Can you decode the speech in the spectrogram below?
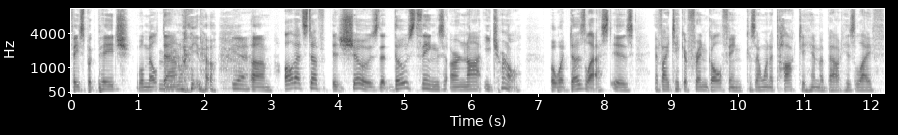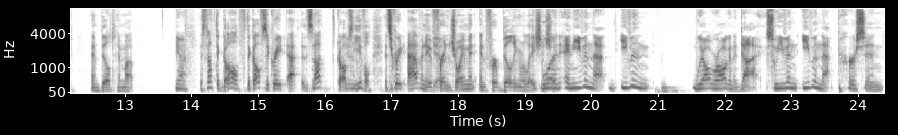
Facebook page will melt down. you know. Yeah. Um, all that stuff it shows that those things are not eternal. But what does last is if I take a friend golfing because I want to talk to him about his life and build him up. yeah. It's not the golf. The golf is a great. It's not golf's evil. It's a great avenue for enjoyment and for building relationship. Well, and, and even that, even we all we're all going to die. So even even that person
